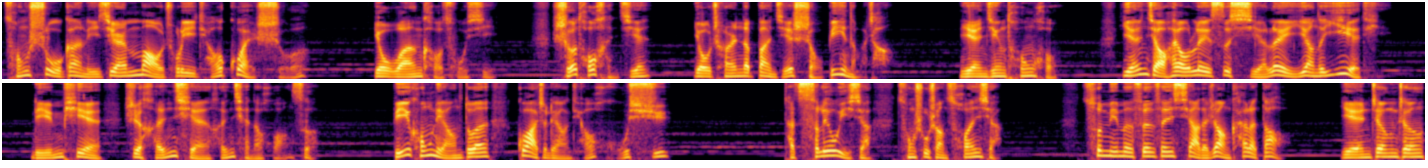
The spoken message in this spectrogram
从树干里竟然冒出了一条怪蛇，有碗口粗细，舌头很尖，有成人的半截手臂那么长，眼睛通红。眼角还有类似血泪一样的液体，鳞片是很浅很浅的黄色，鼻孔两端挂着两条胡须。他呲溜一下从树上窜下，村民们纷纷吓得让开了道，眼睁睁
